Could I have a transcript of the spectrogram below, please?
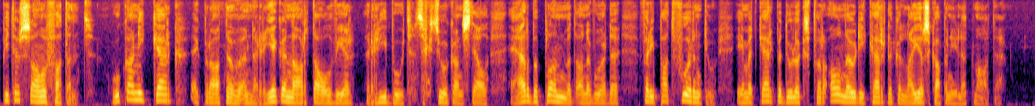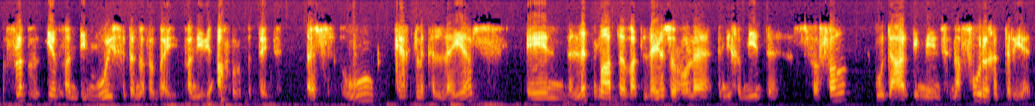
Pieter samevattend Hoe kan die kerk, ek praat nou in rekenaartaal weer reboot, as ek so kan stel, herbeplan met ander woorde vir die pad vorentoe. En met kerk bedoel ek veral nou die kerklike leierskap en die lidmate. Flip, een van die mooiste dinge vir my van hierdie afgelope tyd is hoe kerklike leiers en lidmate wat leiersrolle in die gemeente vervul, hoe daardie mense na vore getree het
